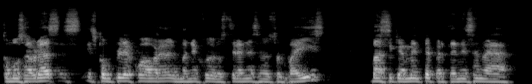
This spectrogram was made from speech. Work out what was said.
como sabrás, es, complejo ahora el manejo de los trenes en nuestro país. Básicamente pertenecen a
